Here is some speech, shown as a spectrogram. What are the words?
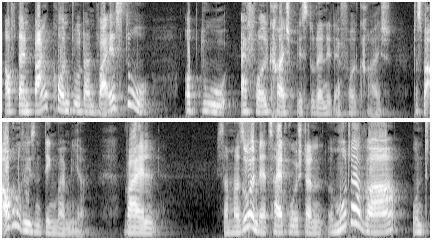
auf dein Bankkonto, dann weißt du, ob du erfolgreich bist oder nicht erfolgreich. Das war auch ein Riesending bei mir, weil ich sag mal so, in der Zeit, wo ich dann Mutter war und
